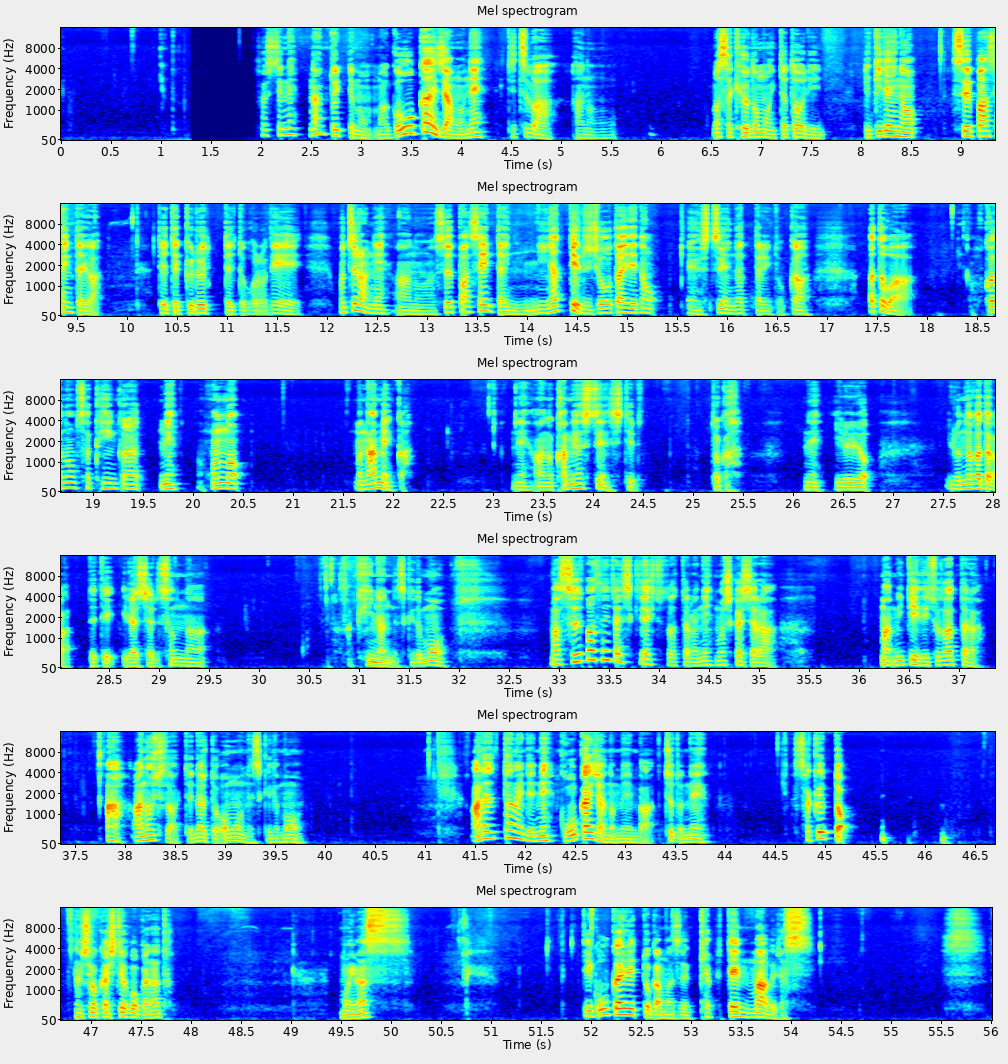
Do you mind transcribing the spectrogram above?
そしてね、なんといっても、まあ、豪快者もね、実は、あの、まあ、先ほども言った通り、歴代のスーパー戦隊が出てくるっていうところで、もちろんね、あの、スーパー戦隊になっている状態でのえ出演だったりとか、あとは他の作品からね、ほんの、まあ、何名か、ね、あの、cameo 出演してるとか、ね、いろいろ、いろんな方が出ていらっしゃる、そんな作品なんですけども、まあ、スーパー戦隊好きな人だったらね、もしかしたら、まあ、見ている人だったら、あ、あの人だってなると思うんですけども、改めてね、公開者のメンバー、ちょっとね、サクッと紹介していこうかなと思います。で、豪快レッドがまずキャプテン・マーベラス。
